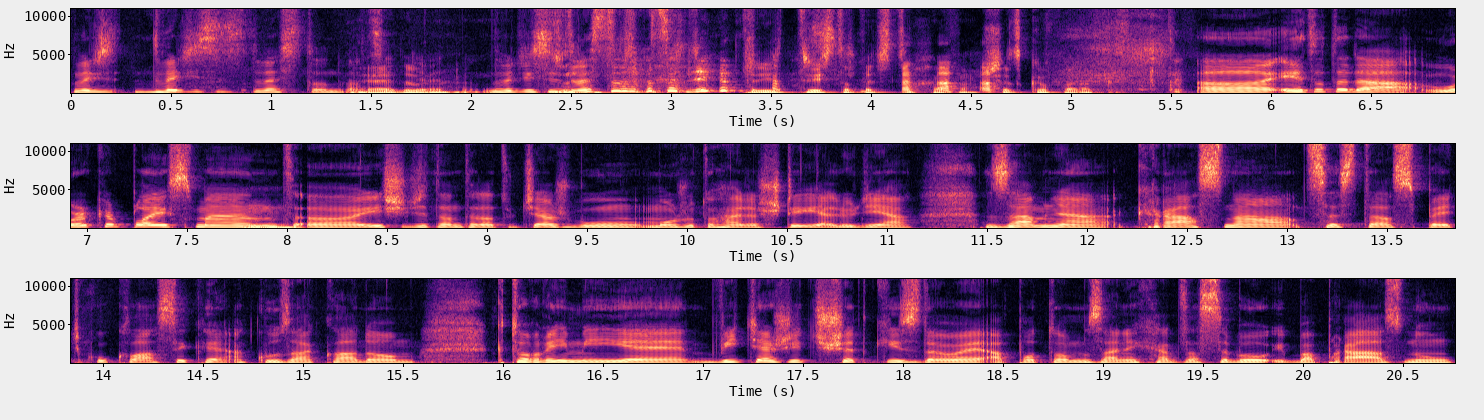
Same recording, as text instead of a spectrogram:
2229. 2229. 300-500, chápem. Všetko v poriadku. Uh, je to teda worker placement, mm-hmm. uh, riešite tam teda tú ťažbu, môžu to hrať až 4 ľudia. Za mňa krásna cesta späť ku klasike a ku základom, ktorými je vyťažiť všetky zdroje a potom zanechať za sebou iba prázdnu,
